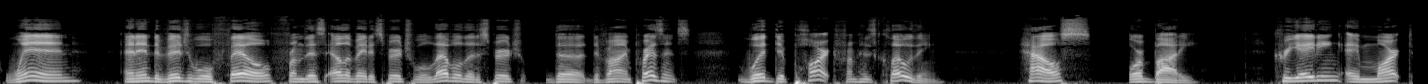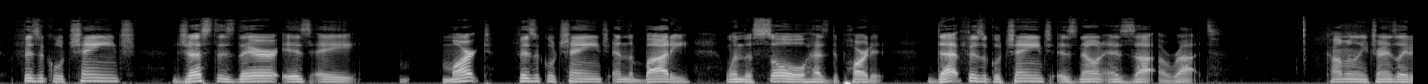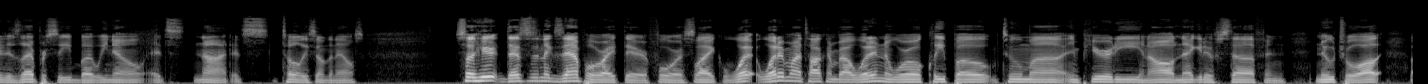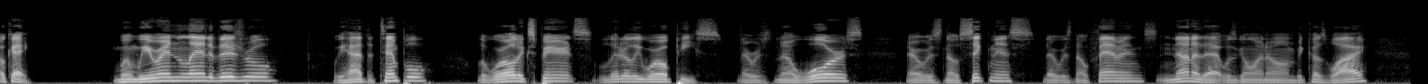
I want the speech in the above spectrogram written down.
When an individual fell from this elevated spiritual level, the spiritual, the divine presence would depart from his clothing, house, or body, creating a marked physical change, just as there is a marked physical change in the body when the soul has departed. That physical change is known as tzara'at commonly translated as leprosy, but we know it's not. It's totally something else. So here, this is an example right there for us. Like, what what am I talking about? What in the world, klipo, tuma, impurity, and all negative stuff, and neutral, all. Okay, when we were in the land of Israel, we had the temple. The world experienced literally world peace. There was no wars. There was no sickness. There was no famines. None of that was going on because why?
